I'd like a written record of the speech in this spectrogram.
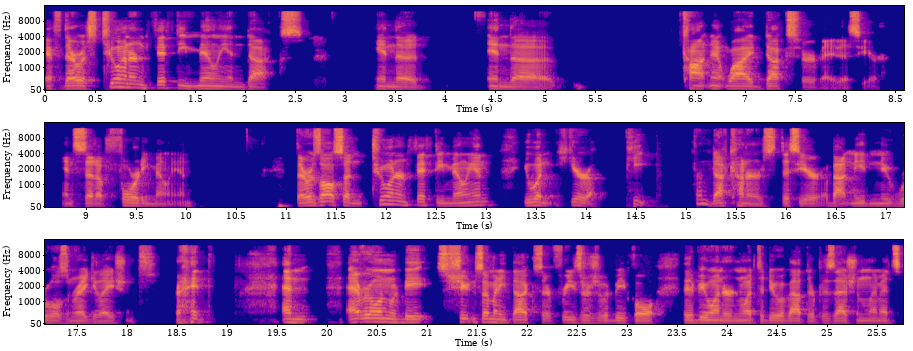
If there was 250 million ducks in the in the continent wide duck survey this year instead of 40 million. there was all of a sudden 250 million, you wouldn't hear a peep from duck hunters this year about needing new rules and regulations, right? And everyone would be shooting so many ducks, their freezers would be full. They'd be wondering what to do about their possession limits.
